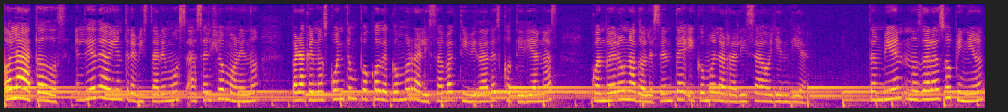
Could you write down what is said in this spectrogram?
Hola a todos, el día de hoy entrevistaremos a Sergio Moreno para que nos cuente un poco de cómo realizaba actividades cotidianas cuando era un adolescente y cómo las realiza hoy en día. También nos dará su opinión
